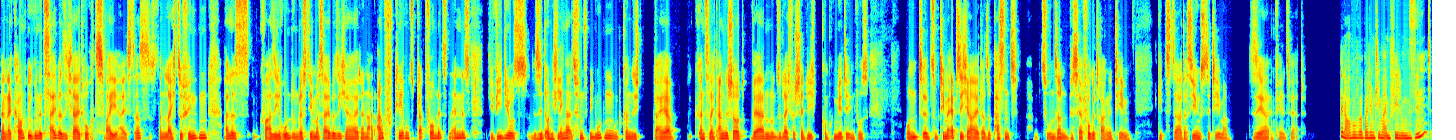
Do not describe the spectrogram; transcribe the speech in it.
einen Account gegründet, Cybersicherheit hoch 2 heißt das. Ist dann leicht zu finden. Alles quasi rund um das Thema Cybersicherheit, eine Art Aufklärungsplattform letzten Endes. Die Videos sind auch nicht länger als fünf Minuten und können sich daher ganz leicht angeschaut werden und sind leicht verständlich komprimierte Infos. Und äh, zum Thema App-Sicherheit, also passend äh, zu unseren bisher vorgetragenen Themen, gibt's da das jüngste Thema. Sehr empfehlenswert. Genau, wo wir bei dem Thema Empfehlungen sind,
